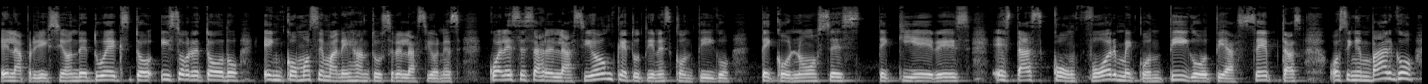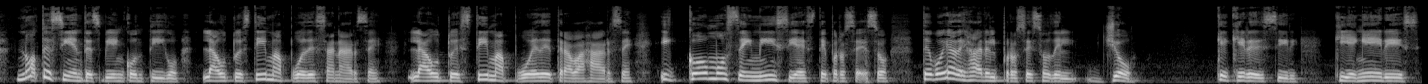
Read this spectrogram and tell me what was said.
en la proyección de tu éxito y sobre todo en cómo se manejan tus relaciones. ¿Cuál es esa relación que tú tienes contigo? ¿Te conoces? Te quieres, estás conforme contigo, te aceptas o sin embargo no te sientes bien contigo. La autoestima puede sanarse, la autoestima puede trabajarse. ¿Y cómo se inicia este proceso? Te voy a dejar el proceso del yo qué quiere decir, quién eres,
